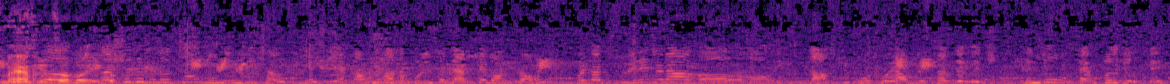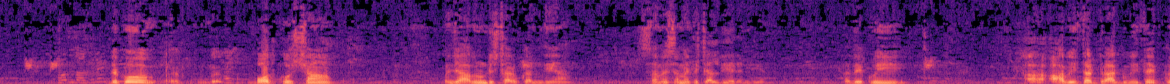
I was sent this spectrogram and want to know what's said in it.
ਮੈਂ ਦੇਖੋ ਬਹੁਤ ਕੋਸ਼ਿਸ਼ਾਂ ਪੰਜਾਬ ਨੂੰ ਡਿਸਟਰਬ ਕਰਨ ਦੀਆਂ ਸਮੇਂ-ਸਮੇਂ ਤੇ ਚੱਲਦੀਆਂ ਰਹਿੰਦੀਆਂ। ਕਦੇ ਕੋਈ ਆ ਵੀ ਤਾਂ ਡਰੱਗ ਵੀ ਤਾਂ ਇੱਕ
